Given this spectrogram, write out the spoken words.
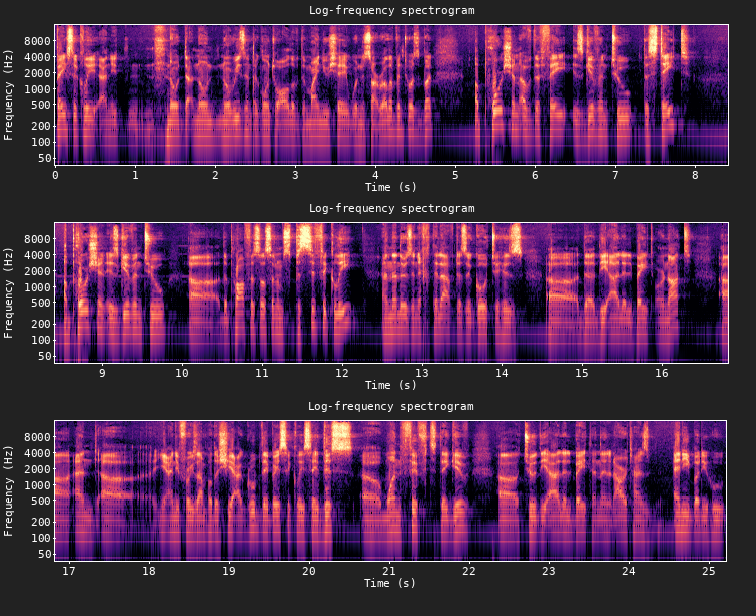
basically, I need no, no, no reason to go into all of the minutiae when it's not relevant to us, but a portion of the fay is given to the state, a portion is given to uh, the Prophet ﷺ specifically, and then there's an ikhtilaf, does it go to his, uh, the, the Ahl al Bayt or not? Uh, and, uh, for example, the Shia group, they basically say this uh, one fifth they give uh, to the Ahl al Bayt, and then in our times, anybody who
